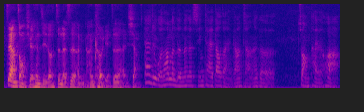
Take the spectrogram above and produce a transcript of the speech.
这两种学生其实都真的是很很可怜，真的很像。但如果他们的那个心态到达你刚刚讲那个状态的话，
